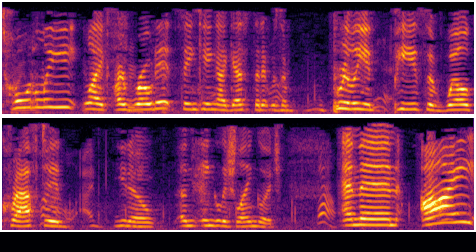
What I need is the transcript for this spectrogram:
totally like. I wrote it thinking, I guess, that it was a brilliant piece of well-crafted, you know, an English language. And then I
